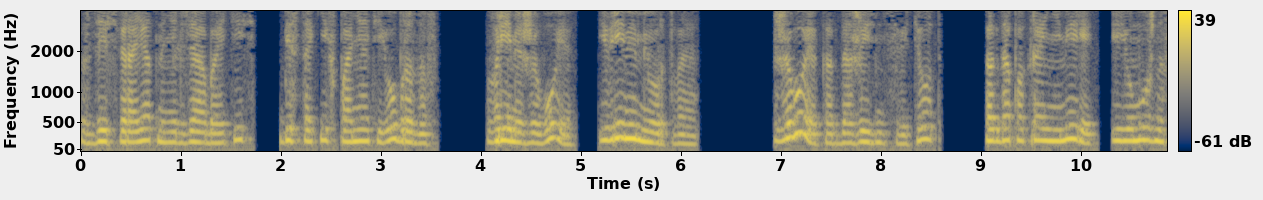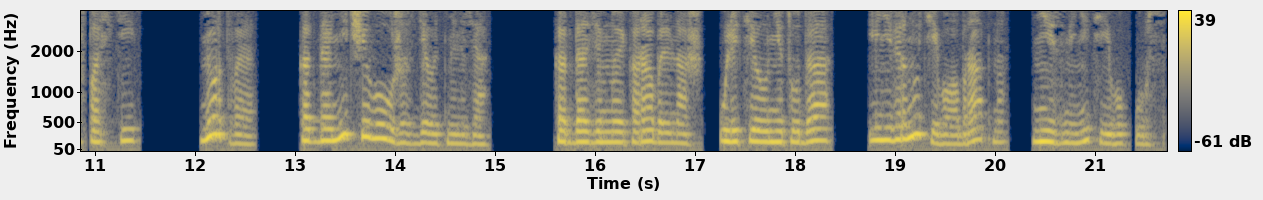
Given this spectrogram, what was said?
Здесь, вероятно, нельзя обойтись без таких понятий и образов «время живое» и «время мертвое». Живое, когда жизнь цветет, когда, по крайней мере, ее можно спасти. Мертвое, когда ничего уже сделать нельзя, когда земной корабль наш улетел не туда, и не вернуть его обратно, не изменить его курс.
